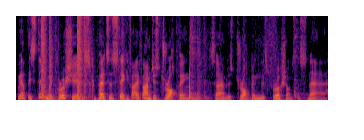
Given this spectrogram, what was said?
we have this thing with brushes compared to the stick. If, I, if I'm just dropping, say I'm just dropping this brush onto the snare,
